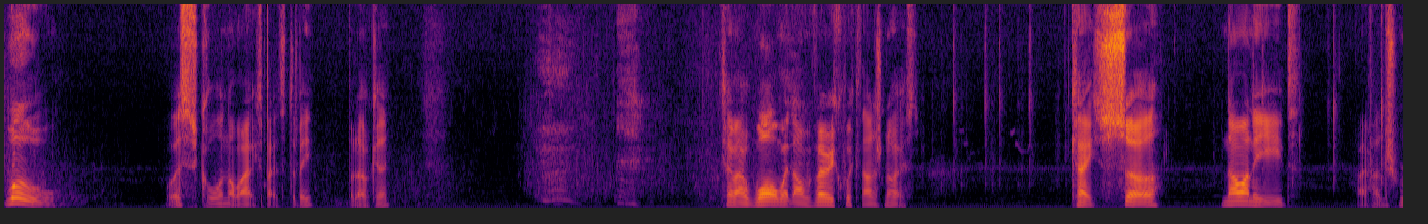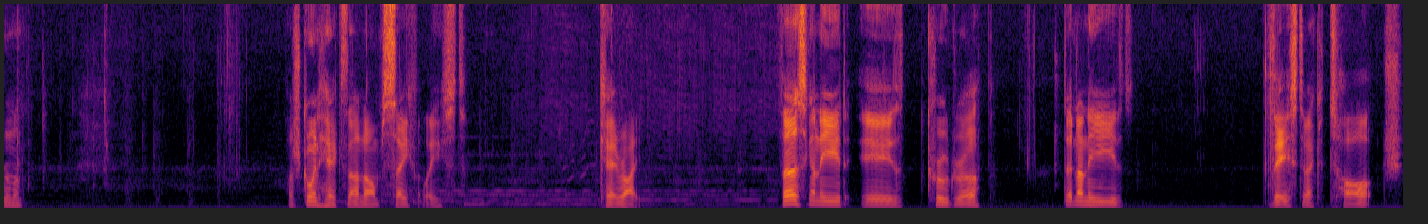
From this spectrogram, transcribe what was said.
Whoa! Well, this is cool, not what I expected to be, but okay. Okay, my wall went down very quick now, I just noticed. Okay, so, now I need... If I just run. I'll just go in here because I know I'm safe at least. Okay, right. First thing I need is crude rope. Then I need this to make a torch.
